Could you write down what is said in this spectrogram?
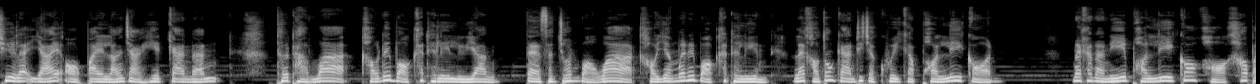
ชื่อและย้ายออกไปหลังจากเหตุการณ์นั้น เธอถามว่าเขาได้บอกแคทเธอรีนหรือยัง แต่สจวตบอกว่าเขายังไม่ได้บอกแคทเธอรีน และเขาต้องการที่จะคุยกับพอลลี่ก่อน ในขณะนี้พอลลี่ก็ขอเข้าไป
